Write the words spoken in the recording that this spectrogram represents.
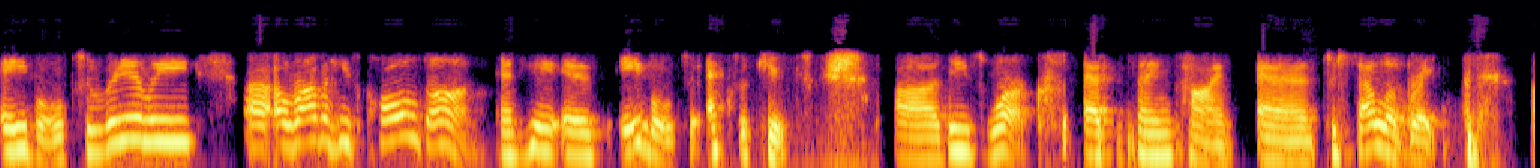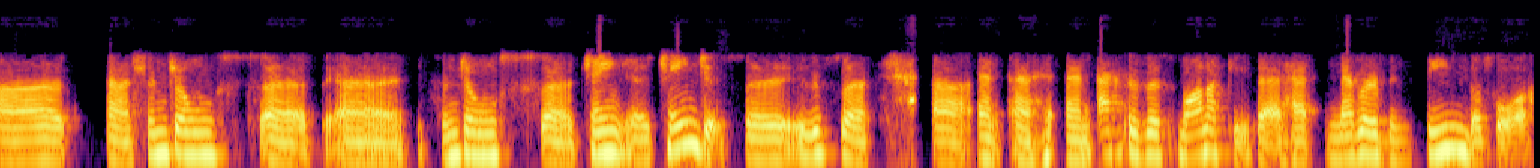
able to really, uh, or rather, he's called on and he is able to execute uh, these works at the same time and to celebrate uh, uh, uh, uh, change, uh, changes. Uh, it was uh, uh, an, uh, an activist monarchy that had never been seen before.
